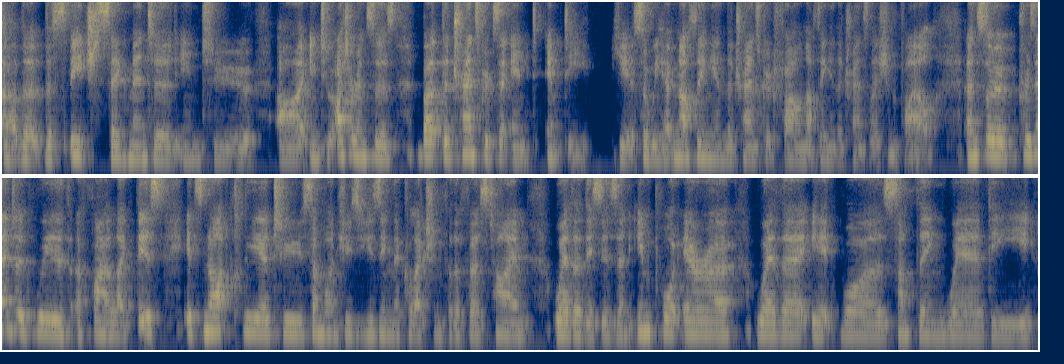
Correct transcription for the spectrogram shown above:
uh, the, the speech segmented into, uh, into utterances, but the transcripts are empty here. So we have nothing in the transcript file, nothing in the translation file. And so presented with a file like this, it's not clear to someone who's using the collection for the first time whether this is an import error, whether it was something where the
